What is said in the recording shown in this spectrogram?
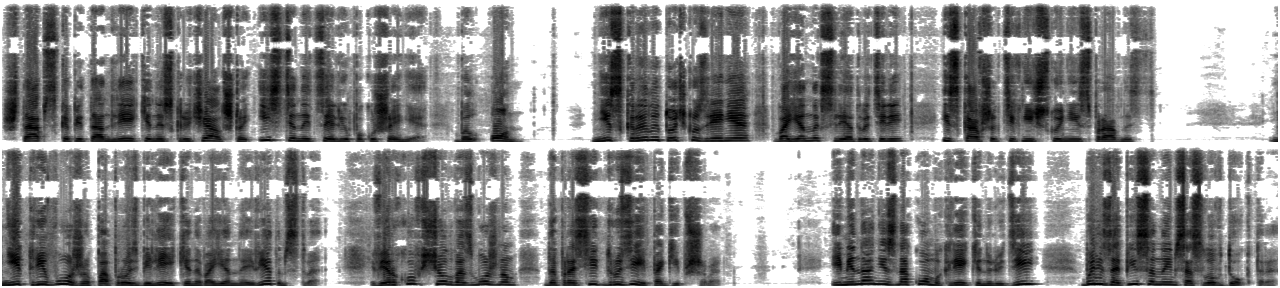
Штабс-капитан Лейкин исключал, что истинной целью покушения был он, не скрыл и точку зрения военных следователей, искавших техническую неисправность. Не тревожа по просьбе Лейкина военное ведомство, Верхов счел возможным допросить друзей погибшего. Имена незнакомых Лейкину людей были записаны им со слов доктора.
